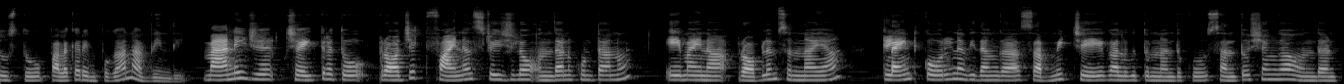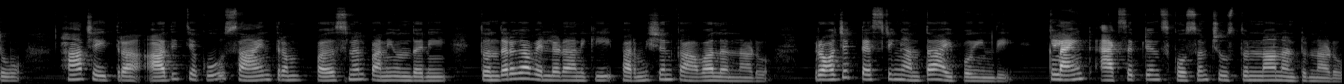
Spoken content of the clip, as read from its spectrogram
చూస్తూ పలకరింపుగా నవ్వింది. మేనేజర్ చైత్రతో ప్రాజెక్ట్ ఫైనల్ స్టేజ్లో ఉందనుకుంటాను. ఏమైనా ప్రాబ్లమ్స్ ఉన్నాయా? క్లయింట్ కోరిన విధంగా సబ్మిట్ చేయగలుగుతున్నందుకు సంతోషంగా ఉందంటూ. హా చైత్ర ఆదిత్యకు సాయంత్రం పర్సనల్ పని ఉందని తొందరగా వెళ్ళడానికి పర్మిషన్ కావాలన్నాడు. ప్రాజెక్ట్ టెస్టింగ్ అంతా అయిపోయింది. క్లయింట్ యాక్సెప్టెన్స్ కోసం చూస్తున్నానంటున్నాడు.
